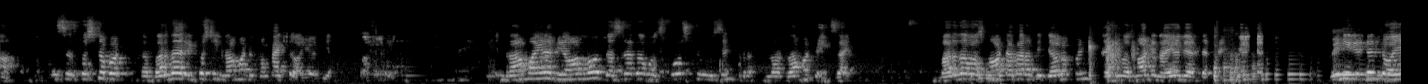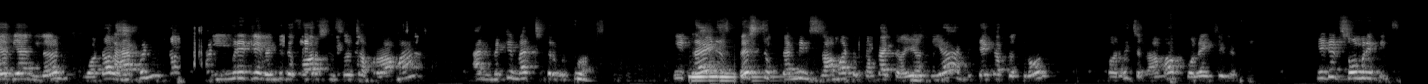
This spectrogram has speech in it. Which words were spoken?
Ah, this is question about uh, Bharata requesting Rama to come back to Ayodhya. In Ramayana, we all know Dasratha was forced to send Lord Rama to exile. Bharata was not aware of the development as he was not in Ayodhya at that time. When he returned to Ayodhya and learned what all happened, he immediately went to the forest in search of Rama and met him at Chitrakoot forest. He tried his best to convince Rama to come back to Ayodhya and to take up the throne, for which Rama politely refused. He did so many things.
